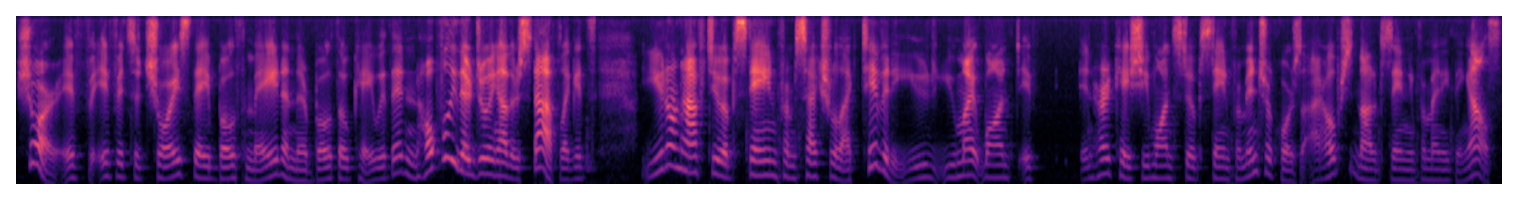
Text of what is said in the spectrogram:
Sure, if if it's a choice they both made and they're both okay with it, and hopefully they're doing other stuff. Like it's, you don't have to abstain from sexual activity. You you might want if in her case she wants to abstain from intercourse. I hope she's not abstaining from anything else.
